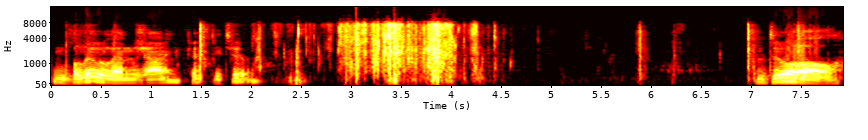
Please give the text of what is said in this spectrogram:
Blue Lenjani, 52. Dual.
